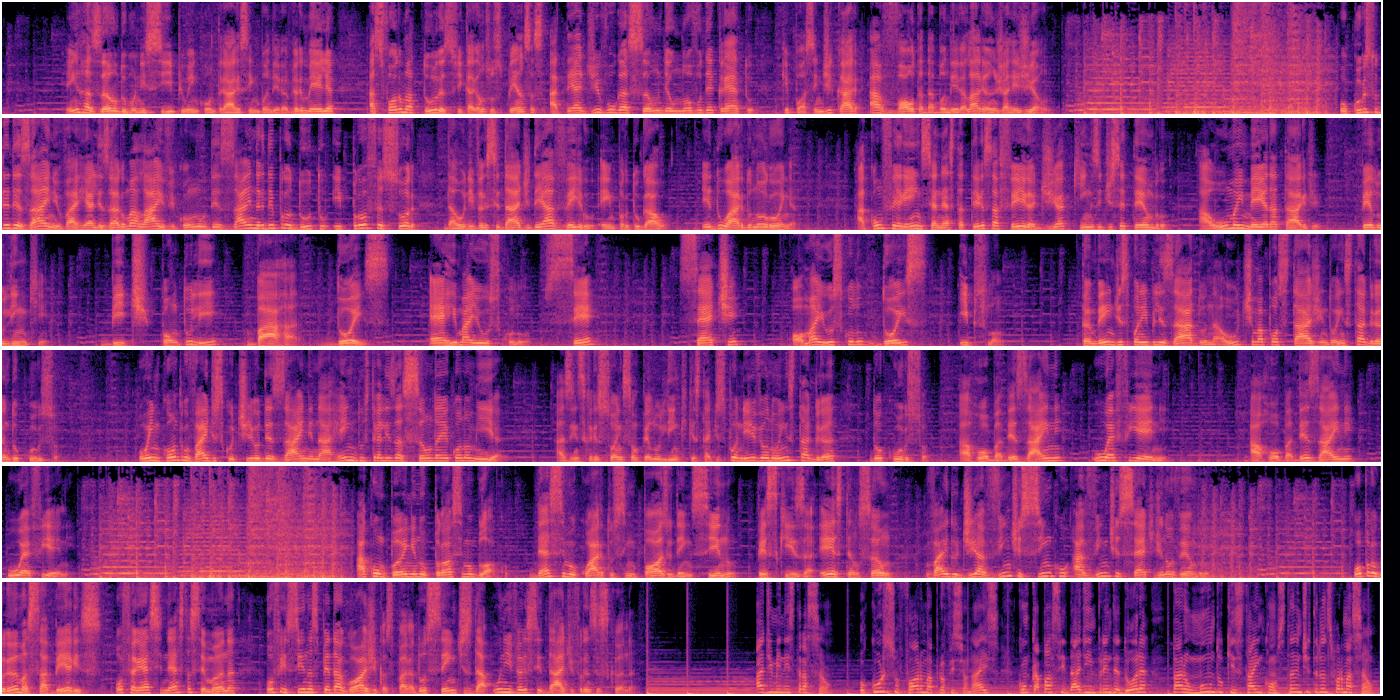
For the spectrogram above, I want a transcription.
Em razão do município encontrar-se em bandeira vermelha, as formaturas ficarão suspensas até a divulgação de um novo decreto que possa indicar a volta da bandeira laranja à região. O curso de design vai realizar uma live com o designer de produto e professor da Universidade de Aveiro, em Portugal, Eduardo Noronha. A conferência nesta terça-feira, dia 15 de setembro, à uma e meia da tarde, pelo link bit.ly barra 2 R maiúsculo C 7 O maiúsculo 2 Y. Também disponibilizado na última postagem do Instagram do curso. O encontro vai discutir o design na reindustrialização da economia. As inscrições são pelo link que está disponível no Instagram do curso, arroba design UFN, arroba design UFN. Acompanhe no próximo bloco. 14º Simpósio de Ensino, Pesquisa e Extensão vai do dia 25 a 27 de novembro. O programa Saberes oferece nesta semana oficinas pedagógicas para docentes da Universidade Franciscana. Administração. O curso forma profissionais com capacidade empreendedora para um mundo que está em constante transformação.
